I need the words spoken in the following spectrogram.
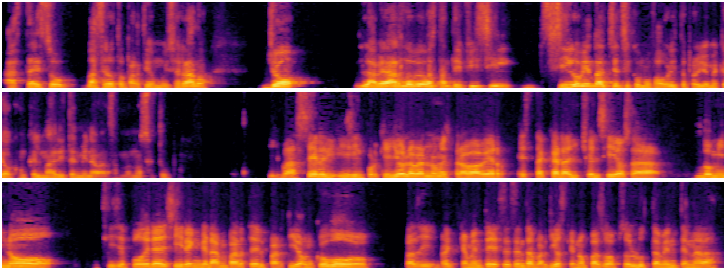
hasta eso va a ser otro partido muy cerrado. Yo, la verdad, lo veo bastante difícil. Sigo viendo al Chelsea como favorito, pero yo me quedo con que el Madrid termina avanzando. No sé tú. Va a ser difícil, porque yo la verdad no me esperaba ver esta cara del Chelsea. O sea, dominó, si se podría decir, en gran parte del partido, aunque hubo prácticamente 60 partidos que no pasó absolutamente nada.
